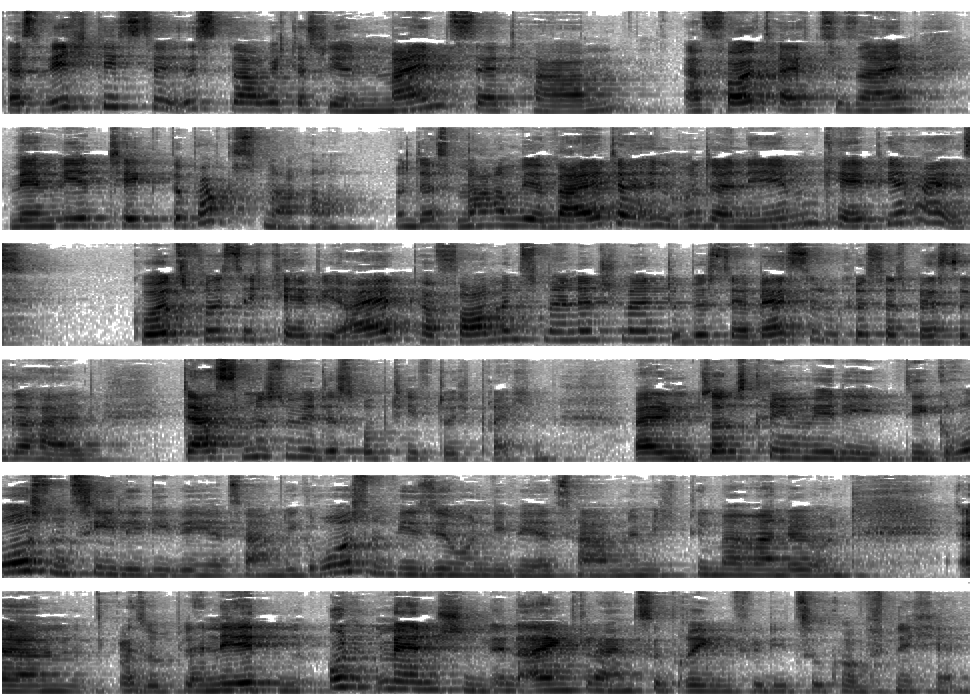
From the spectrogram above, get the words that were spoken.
das Wichtigste ist, glaube ich, dass wir ein Mindset haben, erfolgreich zu sein, wenn wir Tick the Box machen. Und das machen wir weiter in Unternehmen, KPIs. Kurzfristig KPI, Performance Management, du bist der Beste, du kriegst das beste Gehalt. Das müssen wir disruptiv durchbrechen. Weil sonst kriegen wir die, die großen Ziele, die wir jetzt haben, die großen Visionen, die wir jetzt haben, nämlich Klimawandel und ähm, also Planeten und Menschen in Einklang zu bringen für die Zukunft nicht hin.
